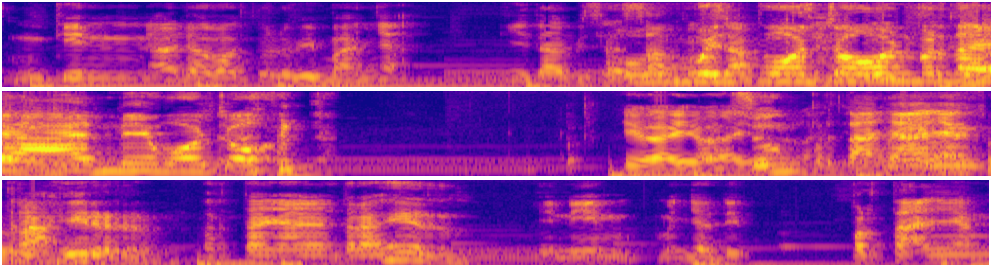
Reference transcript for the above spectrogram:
mungkin ada waktu lebih banyak, kita bisa Oh, sambung wis sambung pocon pertanyaannya pocon. Yuk, ayo, ayo. Langsung lanjut. pertanyaan Ayo, yang langsung. terakhir. Pertanyaan yang terakhir. Ini menjadi pertanyaan yang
